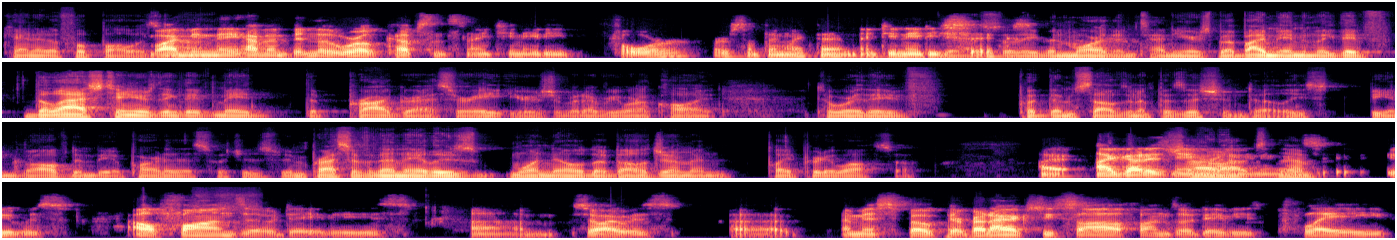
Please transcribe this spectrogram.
Canada football was. Well, I mean, they haven't been to the World Cup since 1984 or something like that. Yeah, 1986. so even more than ten years. But I mean, like they've the last ten years, I think they've made the progress, or eight years, or whatever you want to call it, to where they've put themselves in a position to at least be involved and be a part of this, which is impressive. And then they lose one 0 to Belgium and played pretty well. So I, I got his name wrong. out and to It was, it was Alfonso Davies. Um, so I was uh, I misspoke there, but I actually saw Alfonso Davies play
